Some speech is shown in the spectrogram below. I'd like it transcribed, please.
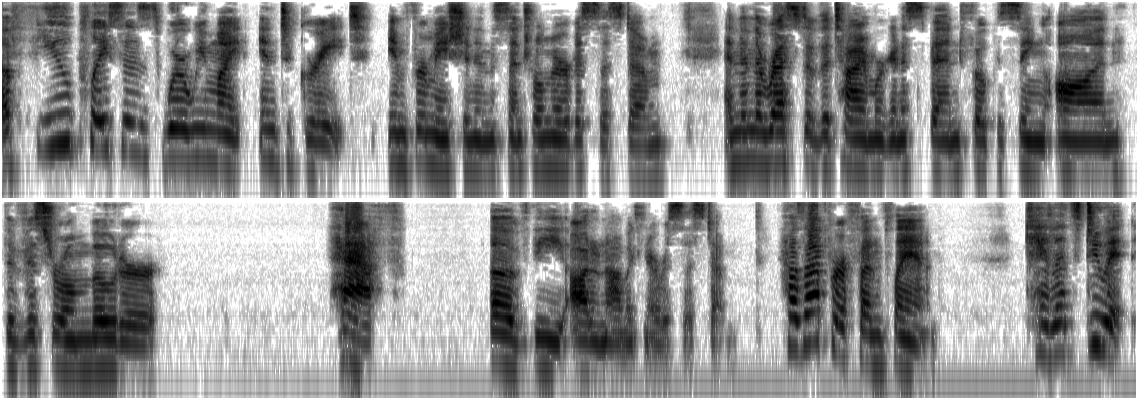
a few places where we might integrate information in the central nervous system, and then the rest of the time we're going to spend focusing on the visceral motor half of the autonomic nervous system. How's that for a fun plan? Okay, let's do it.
